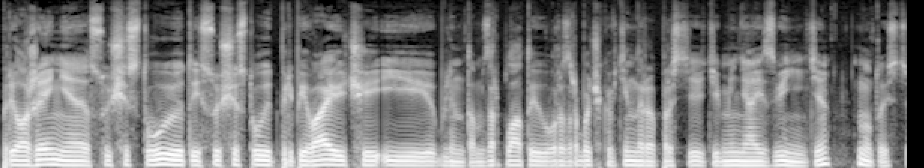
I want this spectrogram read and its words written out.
приложения существуют и существуют припеваючи, и, блин, там зарплаты у разработчиков Тиндера, простите меня, извините. Ну, то есть...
